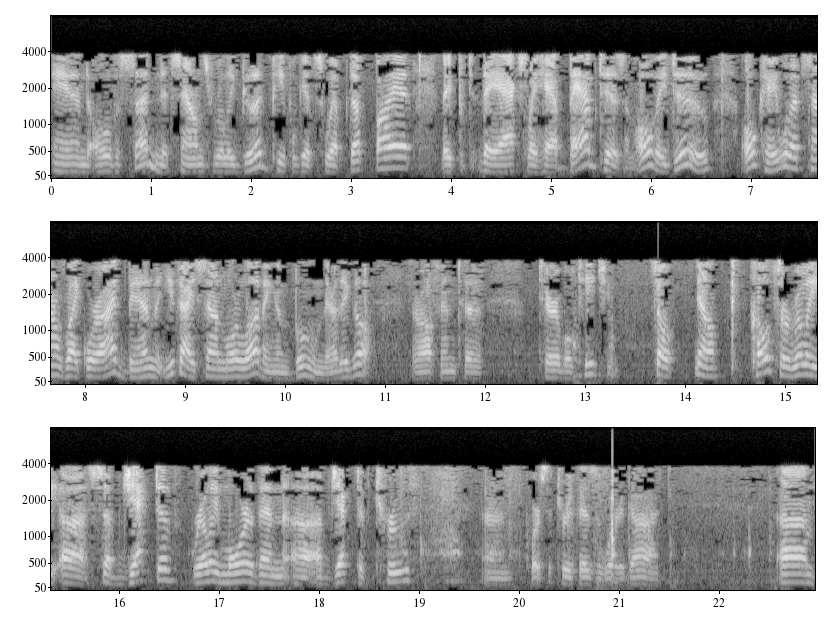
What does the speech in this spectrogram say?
and all of a sudden it sounds really good. People get swept up by it. They they actually have baptism. Oh, they do. Okay, well that sounds like where I've been, but you guys sound more loving, and boom, there they go. They're off into terrible teaching. So you know, cults are really uh, subjective, really more than uh, objective truth. And of course, the truth is the Word of God. Um,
